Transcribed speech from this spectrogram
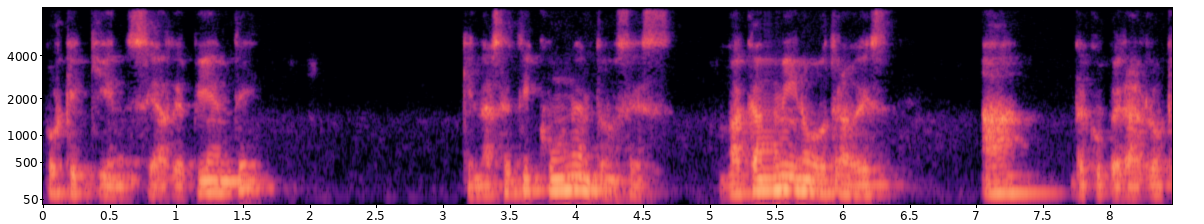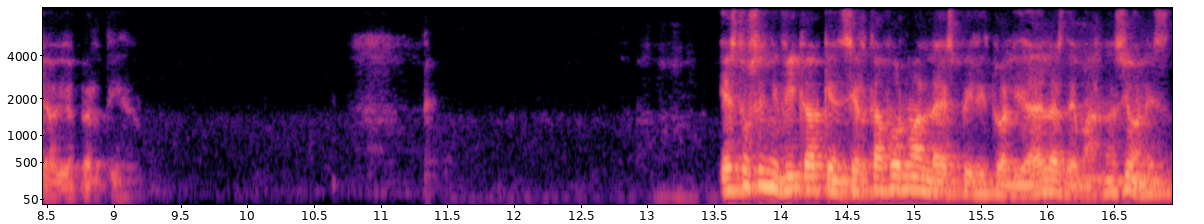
porque quien se arrepiente, quien hace ticuna, entonces va camino otra vez a recuperar lo que había perdido. Esto significa que en cierta forma la espiritualidad de las demás naciones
